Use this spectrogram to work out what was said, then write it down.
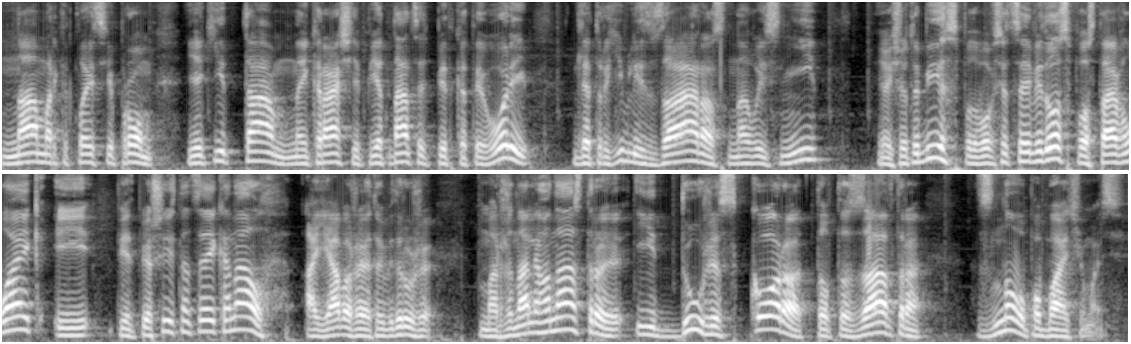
на маркетплейсі Prom, які там найкращі 15 підкатегорій для торгівлі зараз навесні. Якщо тобі сподобався цей відос, постав лайк і підпишись на цей канал. А я бажаю тобі, друже, маржинального настрою і дуже скоро, тобто завтра, знову побачимось.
